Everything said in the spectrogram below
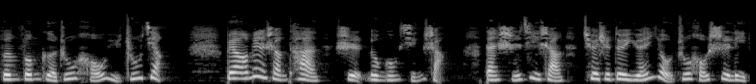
分封各诸侯与诸将。表面上看是论功行赏，但实际上却是对原有诸侯势力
